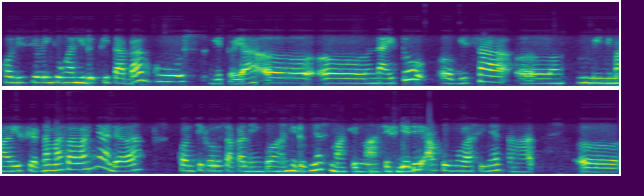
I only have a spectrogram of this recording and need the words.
kondisi lingkungan hidup kita bagus gitu ya, uh, uh, nah itu uh, bisa uh, minimalisir. Nah masalahnya adalah kondisi kerusakan lingkungan hidupnya semakin masif, jadi akumulasinya sangat uh,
